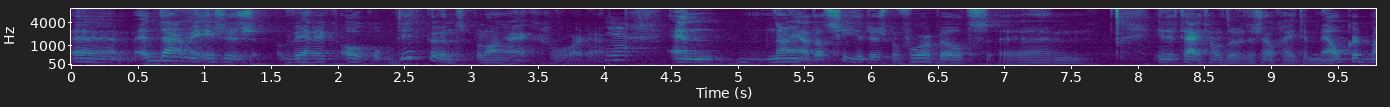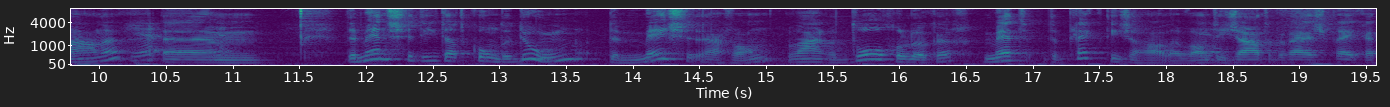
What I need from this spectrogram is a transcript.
Ehm, en daarmee is dus werk ook op dit punt belangrijker geworden. En nou ja, dat zie je dus bijvoorbeeld. ehm, in de tijd hadden we de zogeheten melkertbanen. Ja, Ehm, De mensen die dat konden doen, de meeste daarvan waren dolgelukkig met de plek die ze hadden. Want Ja. die zaten bij wijze van spreken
